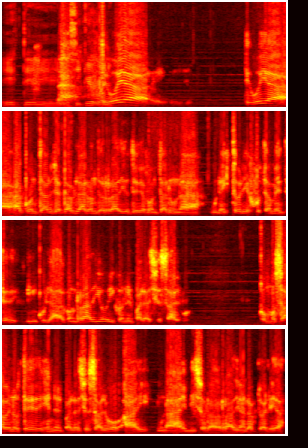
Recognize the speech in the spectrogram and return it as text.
Este, así que Te bueno. voy a te voy a, a contar, ya que hablaron de radio, te voy a contar una, una historia justamente vinculada con radio y con el Palacio Salvo. Como saben ustedes, en el Palacio Salvo hay una emisora de radio en la actualidad.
